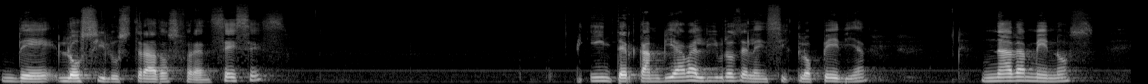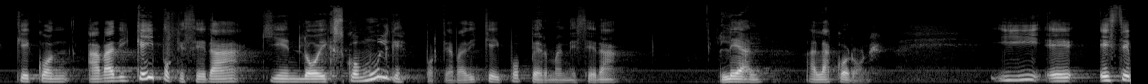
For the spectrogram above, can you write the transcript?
de los ilustrados franceses, intercambiaba libros de la enciclopedia nada menos que con Abadiqueipo, que será quien lo excomulgue, porque Abadiqueipo permanecerá leal a la corona. Y eh, este,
